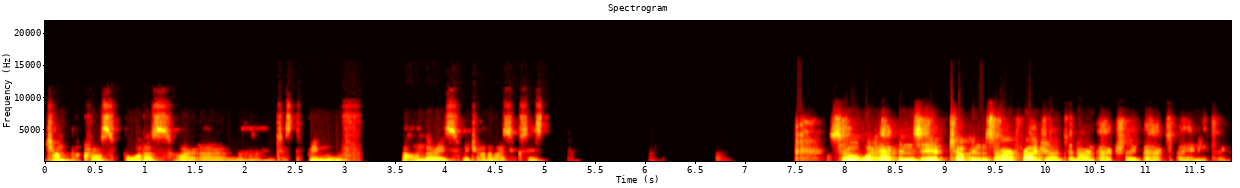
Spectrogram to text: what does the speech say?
jump across borders or um, uh, just remove boundaries which otherwise exist. So what happens if tokens are fraudulent and aren't actually backed by anything?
